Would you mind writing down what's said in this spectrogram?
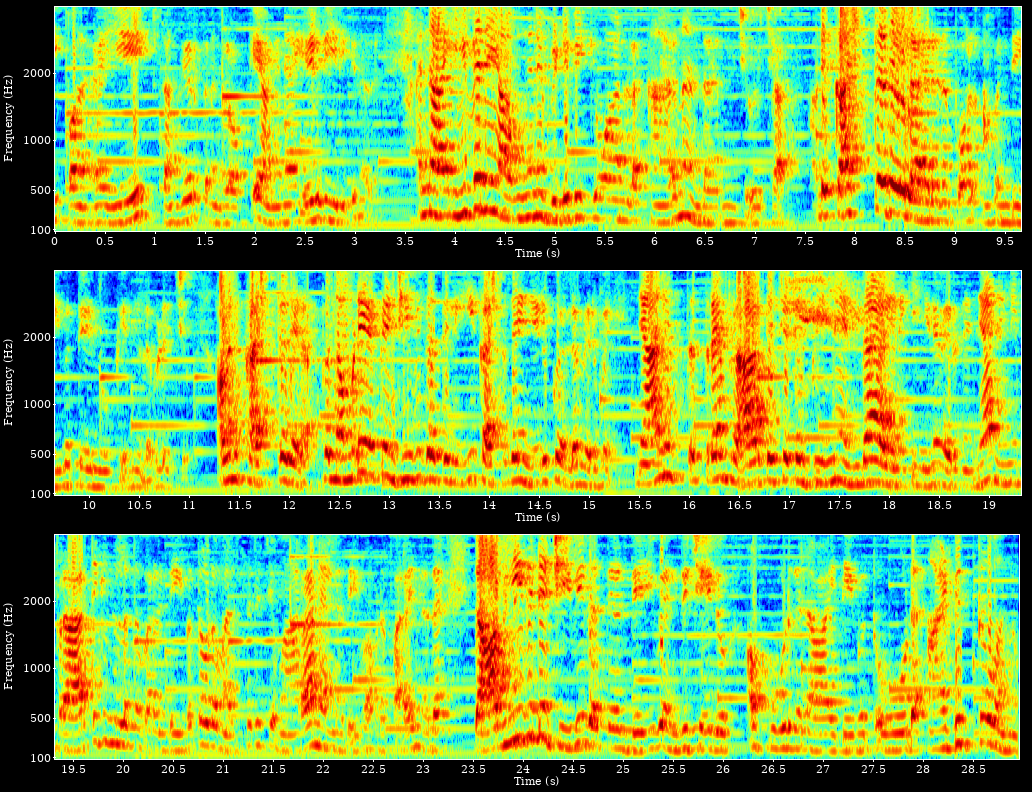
ഈ ഈ സങ്കീർത്തനങ്ങളൊക്കെ അങ്ങനെ എഴുതിയിരിക്കുന്നത്. എന്നാ ഇവനെ അങ്ങനെ വിടുവിക്കുവാനുള്ള കാരണം എന്തായിരുന്നു ചോദിച്ചാൽ അവന്റെ കഷ്ടതയിലായിരുന്നപ്പോൾ അവൻ ദൈവത്തെ നോക്കി നിലവിളിച്ചു. അവൻ കഷ്ടത അപ്പൊ നമ്മുടെയൊക്കെ ജീവിതത്തിൽ ഈ കഷ്ടതയും ഞെരുക്കും എല്ലാം വരുമ്പോൾ ഞാൻ ഇത്രയും പ്രാർത്ഥിച്ചിട്ടും പിന്നെ എന്താ എനിക്ക് ഇങ്ങനെ വരുന്നത് ഞാൻ ഇനി പ്രാർത്ഥിക്കുന്നില്ലെന്ന് പറഞ്ഞ് ദൈവത്തോട് മത്സരിച്ച് മാറാനല്ല ദൈവം അവിടെ പറയുന്നത്. ദാവീദിന്റെ ജീവിതത്തിൽ ദൈവം എന്ത് ചെയ്തു? അവ കൂടുതലായി ദൈവത്തോട് അടുത്തു വന്നു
